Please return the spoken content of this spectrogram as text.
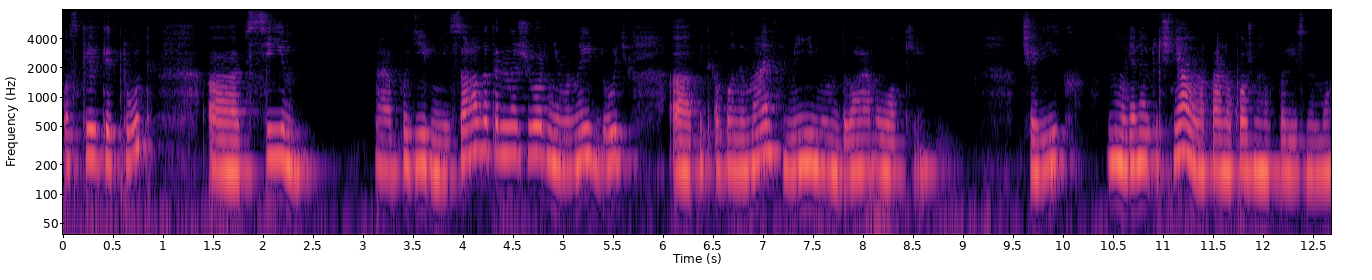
оскільки тут е, всі подібні зали тренажерні, вони йдуть е, під абонемент мінімум 2 роки чи рік. Ну, я не уточняла, напевно, кожного по-різному.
